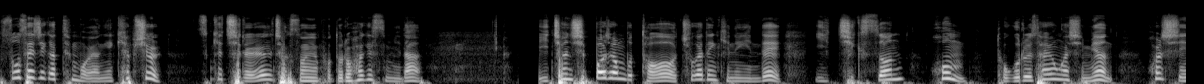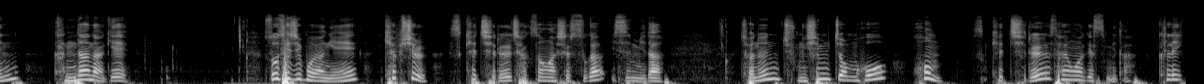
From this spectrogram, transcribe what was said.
소세지 같은 모양의 캡슐 스케치를 작성해 보도록 하겠습니다. 2010 버전부터 추가된 기능인데 이 직선, 홈 도구를 사용하시면 훨씬 간단하게 소세지 모양의 캡슐 스케치를 작성하실 수가 있습니다. 저는 중심점호 홈 스케치를 사용하겠습니다. 클릭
